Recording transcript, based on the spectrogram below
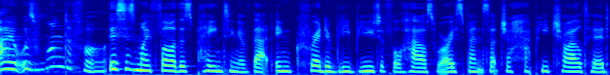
And it was wonderful. This is my father's painting of that incredibly beautiful house where I spent such a happy childhood.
